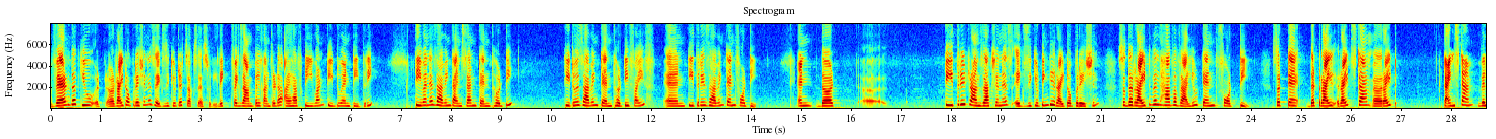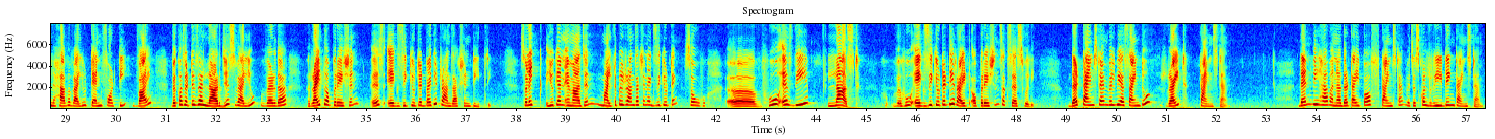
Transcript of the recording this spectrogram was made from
where the Q uh, write operation is executed successfully. Like for example, consider I have T1, T2 and T3. T1 is having timestamp 1030, T2 is having 1035 and T3 is having 1040. And the uh, T3 transaction is executing the write operation. So the write will have a value 1040. So write, write, stamp, uh, write timestamp will have a value 1040. Why? Because it is the largest value where the write operation is executed by the transaction T3. so like you can imagine multiple transaction executing so uh, who is the last who executed the write operation successfully that timestamp will be assigned to write timestamp then we have another type of timestamp which is called reading timestamp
